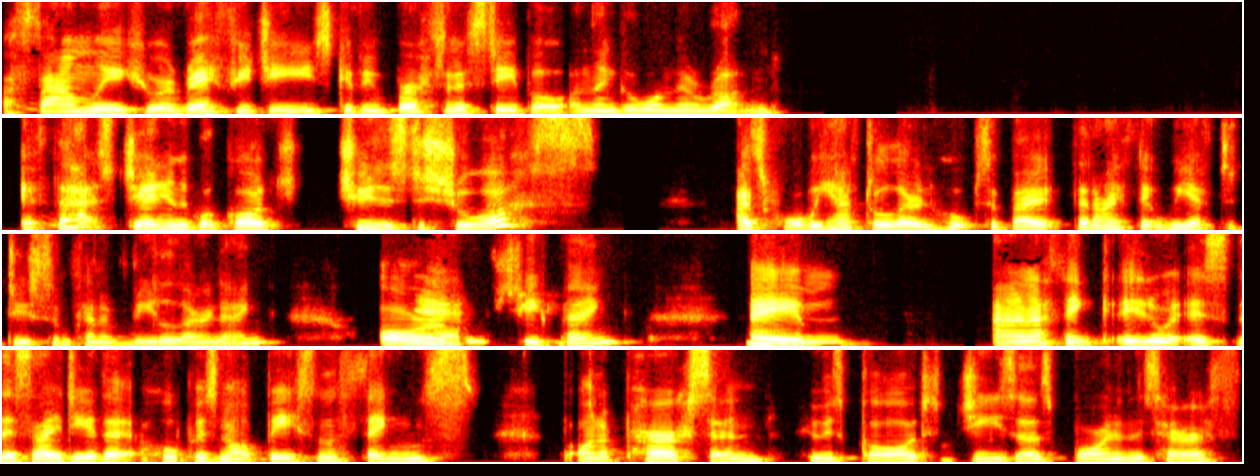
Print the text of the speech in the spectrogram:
a family who are refugees giving birth in a stable and then go on their run, if that's genuinely what God chooses to show us as what we have to learn hopes about, then I think we have to do some kind of relearning or yeah. shaping. Mm-hmm. Um, and I think, you know, it's this idea that hope is not based on things, but on a person who is God, Jesus, born in this earth,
